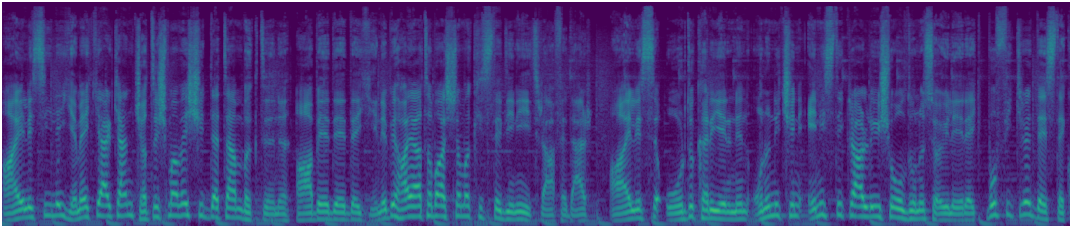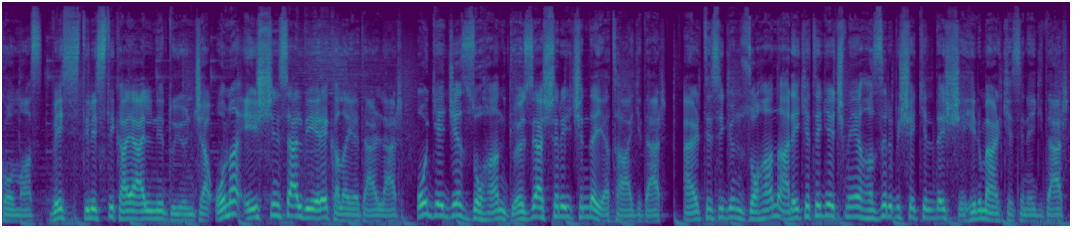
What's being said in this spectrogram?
Ailesiyle yemek yerken çatışma ve şiddetten bıktığını, ABD'de yeni bir hayata başlamak istediğini itiraf eder. Ailesi ordu kariyerinin onun için en istikrarlı iş olduğunu söyleyerek bu fikre destek olmaz ve stilistlik hayalini duyunca ona eşcinsel diyerek alay ederler. O gece Zohan gözyaşları içinde yatağa gider. Ertesi gün Zohan harekete geçmeye hazır bir şekilde şehir merkezine gider.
